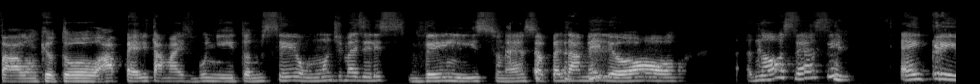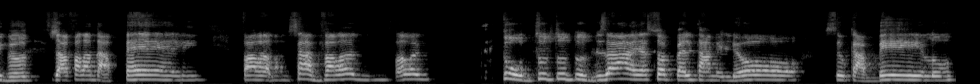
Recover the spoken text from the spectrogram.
falam que eu tô, a pele tá mais bonita, não sei onde, mas eles veem isso, né? Sua pele tá melhor. Nossa, é assim, é incrível. Já fala da pele, fala, sabe, fala, fala Tudo, tudo, tudo, tudo. Diz, ah, a sua pele tá melhor, o seu cabelo,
